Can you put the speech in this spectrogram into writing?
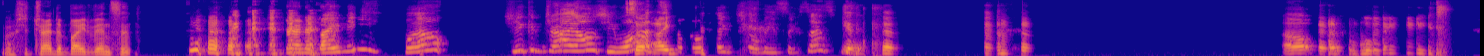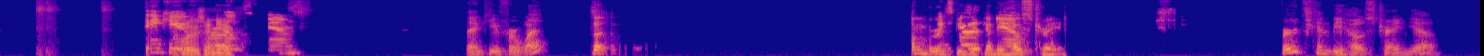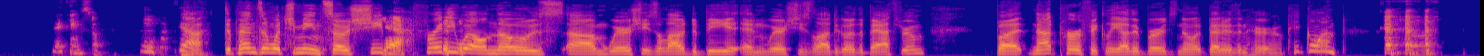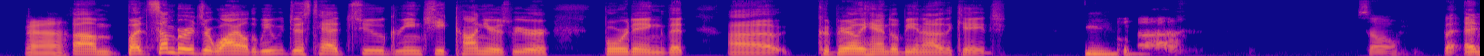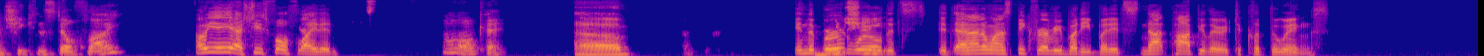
Oh, she tried to bite Vincent. Trying to bite me? Well, she can try all she wants. I- I don't think she'll be successful. Oh, Thank you. losing you. Jim. thank you for what? So, some bird species can be yeah. house trained. Birds can be house trained, yeah. I think so. Yeah, depends on what you mean. So she Yeah. pretty well knows um, where she's allowed to be and where she's allowed to go to the bathroom, but not perfectly. Other birds know it better than her. Okay, go on. Uh, Yeah. Um, but some birds are wild. We just had two green cheek conures we were boarding that uh, could barely handle being out of the cage. uh, so, but and she can still fly? Oh yeah, yeah, she's full flighted. Oh, okay. Um, In the Would bird she- world, it's it, and I don't want to speak for everybody, but it's not popular to clip the wings.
